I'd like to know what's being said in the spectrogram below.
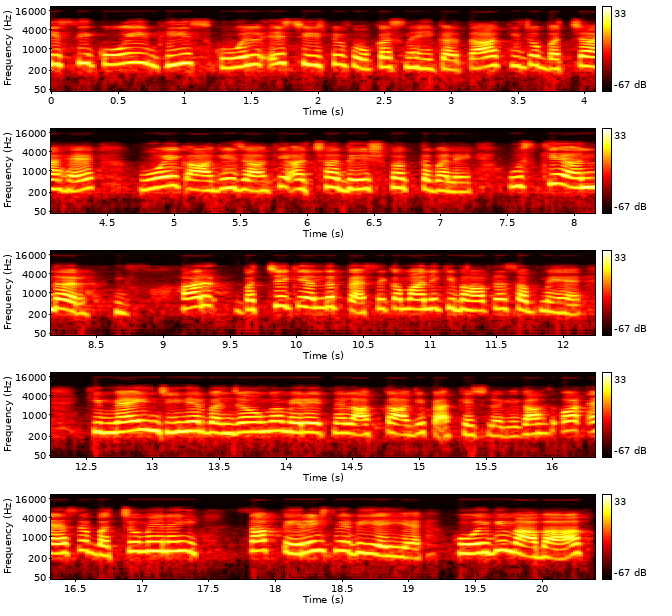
किसी, कोई भी स्कूल इस चीज़ पे फोकस नहीं करता कि जो बच्चा है, वो एक आगे जाके अच्छा देशभक्त बने। उसके अंदर, हर बच्चे के अंदर पैसे कमाने की भावना सब में है। कि मैं इंजीनियर बन जाऊँगा, मेरे इतने लाख का आगे पैकेज लगेगा। और ऐसे बच्चों में नहीं, सब पेरेंट्स में भी यही है। कोई भी माँ बाप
